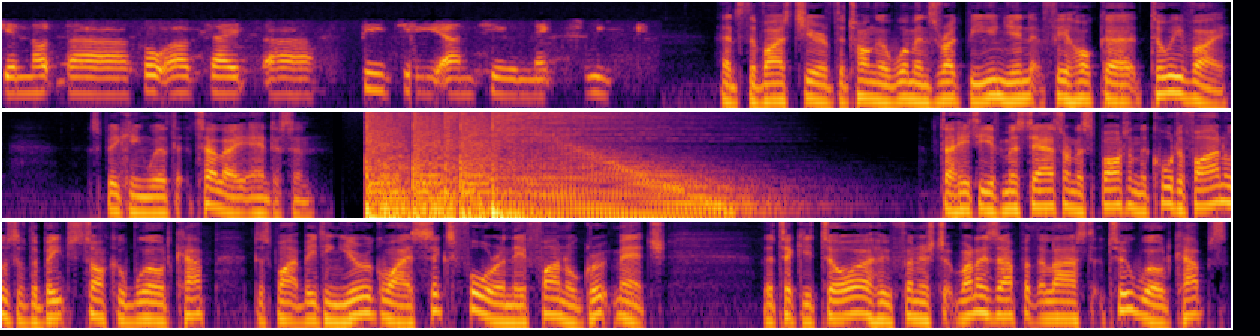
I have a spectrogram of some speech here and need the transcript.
cannot uh, go outside. Uh, Fiji until next week. That's the Vice Chair of the Tonga Women's Rugby Union, Fehoka Tuivai, speaking with Tele Anderson. Tahiti have missed out on a spot in the quarterfinals of the Beach Soccer World Cup despite beating Uruguay 6 4 in their final group match. The Tiki Toa, who finished runners up at the last two World Cups,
